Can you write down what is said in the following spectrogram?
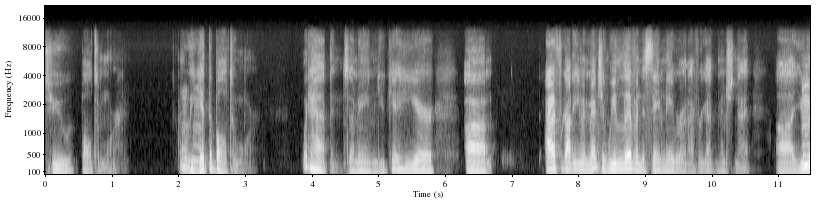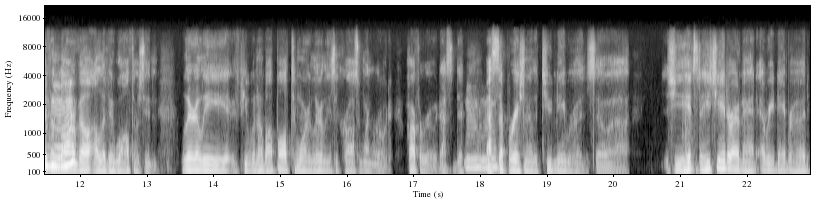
to Baltimore. Mm-hmm. We get to Baltimore. What happens? I mean, you get here. Um, I forgot to even mention we live in the same neighborhood. I forgot to mention that. Uh, you mm-hmm. live in mm-hmm. Lauraville. I live in Waltherson. Literally, if people know about Baltimore, literally it's across one road, Harford Road. That's the mm-hmm. that's separation of the two neighborhoods. So uh, she hits the, she hit around the head. Every neighborhood,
